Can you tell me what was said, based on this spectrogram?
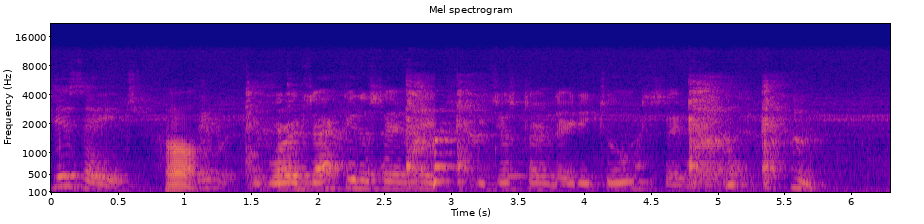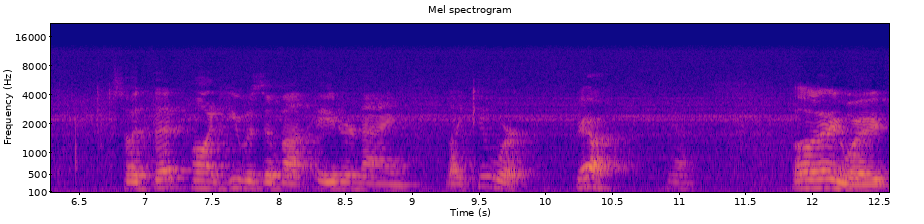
his age. Oh, Faber- We're exactly the same age. He just turned 82, the same age. So at that point, he was about eight or nine, like you were. Yeah. Yeah. Well, anyway,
